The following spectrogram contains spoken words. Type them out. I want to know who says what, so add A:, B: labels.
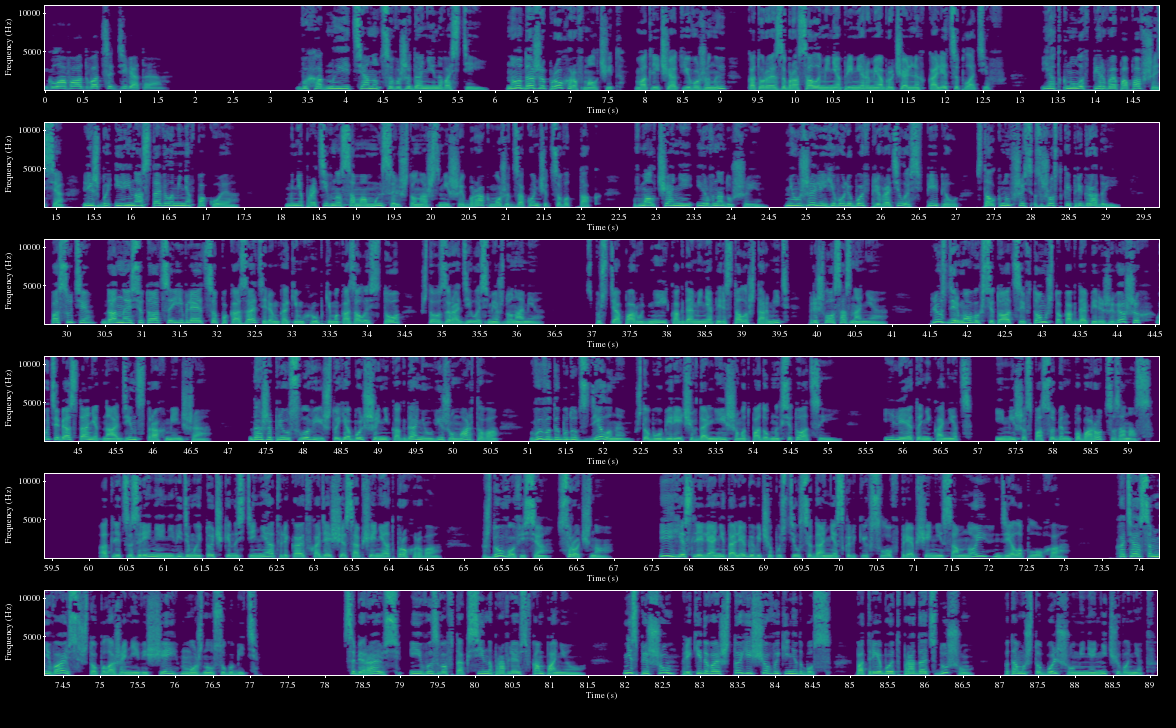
A: Глава двадцать девятая Выходные тянутся в ожидании новостей. Но даже Прохоров молчит, в отличие от его жены, которая забросала меня примерами обручальных колец и платьев. Я ткнула в первое попавшееся, лишь бы Ирина оставила меня в покое. Мне противна сама мысль, что наш с Мишей брак может закончиться вот так, в молчании и равнодушии. Неужели его любовь превратилась в пепел, столкнувшись с жесткой преградой? По сути, данная ситуация является показателем, каким хрупким оказалось то, что зародилось между нами. Спустя пару дней, когда меня перестало штормить, пришло осознание. Плюс дерьмовых ситуаций в том, что когда переживешь их, у тебя станет на один страх меньше. Даже при условии, что я больше никогда не увижу Мартова, выводы будут сделаны, чтобы уберечь в дальнейшем от подобных ситуаций. Или это не конец, и Миша способен побороться за нас? От лицезрения невидимой точки на стене отвлекает входящее сообщение от Прохорова. «Жду в офисе. Срочно». И если Леонид Олегович опустился до нескольких слов при общении со мной, дело плохо. Хотя сомневаюсь, что положение вещей можно усугубить. Собираюсь и, вызвав такси, направляюсь в компанию. Не спешу, прикидывая, что еще выкинет босс. Потребует продать душу, потому что больше у меня ничего нет.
